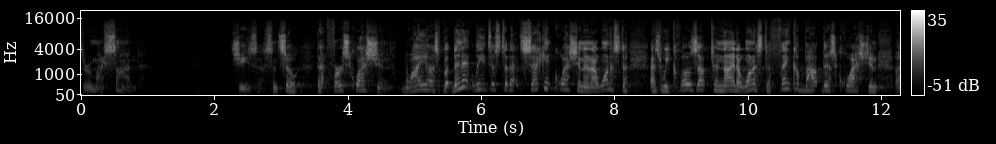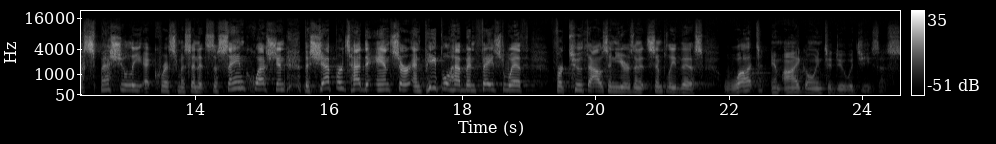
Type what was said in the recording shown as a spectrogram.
through my son. Jesus. And so that first question, why us? But then it leads us to that second question. And I want us to, as we close up tonight, I want us to think about this question, especially at Christmas. And it's the same question the shepherds had to answer and people have been faced with for 2,000 years. And it's simply this What am I going to do with Jesus?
